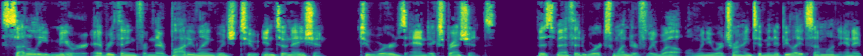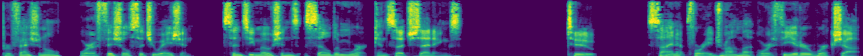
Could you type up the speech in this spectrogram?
subtly mirror everything from their body language to intonation to words and expressions. This method works wonderfully well when you are trying to manipulate someone in a professional or official situation, since emotions seldom work in such settings. 2. Sign up for a drama or theater workshop.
